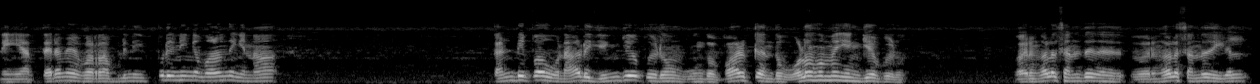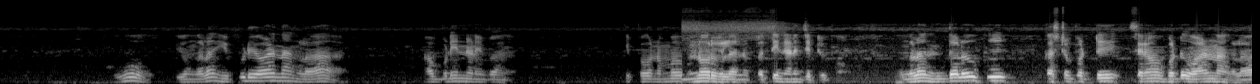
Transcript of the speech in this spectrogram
நீங்கள் என் திறமையை பாடுறா அப்படின்னு இப்படி நீங்கள் வாழ்ந்தீங்கன்னா கண்டிப்பாக உங்கள் நாடு எங்கேயோ போயிடும். உங்கள் வாழ்க்கை அந்த உலகமே எங்கேயோ போயிடும். வருங்கால சந்த வருங்கால சந்ததிகள் ஓ இவங்கெல்லாம் இப்படி வாழ்ந்தாங்களா? அப்படின்னு நினைப்பாங்க. இப்போ நம்ம முன்னோர்களை பற்றி நினச்சிட்டு இருப்போம். இவங்களாம் இந்த அளவுக்கு கஷ்டப்பட்டு சிரமப்பட்டு வாழ்ந்தாங்களா?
